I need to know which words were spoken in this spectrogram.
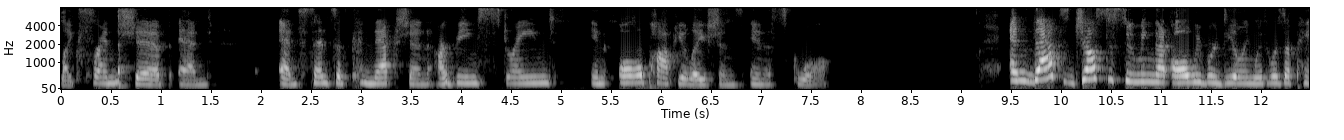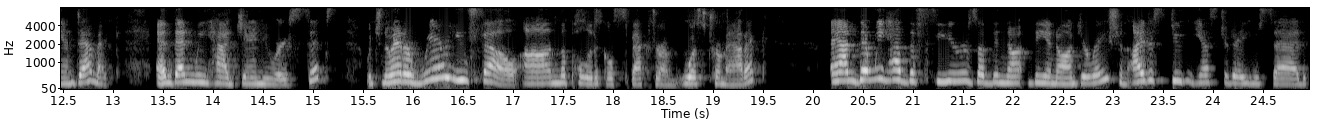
like friendship and and sense of connection are being strained in all populations in a school. And that's just assuming that all we were dealing with was a pandemic. And then we had January 6th, which no matter where you fell on the political spectrum was traumatic. And then we had the fears of the, the inauguration. I had a student yesterday who said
